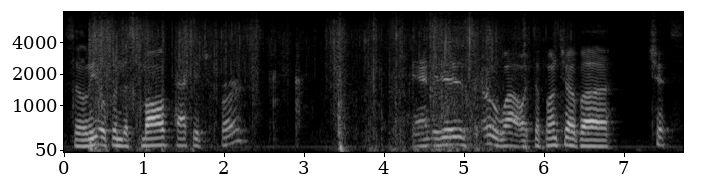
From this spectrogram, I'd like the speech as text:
So let me open the small package first. And it is, oh wow, it's a bunch of uh, chips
